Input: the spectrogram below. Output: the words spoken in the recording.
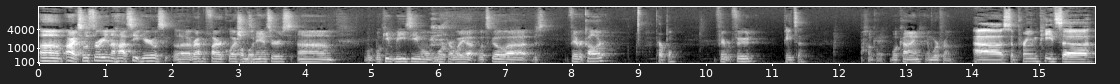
Um, all right, so let's throw you in the hot seat here. Let's uh, rapid fire questions Oh, and answers. Um, we'll, we'll keep it easy. We'll work our way up. Let's go. Uh, just favorite color, Purple favorite food. pizza. Okay, what kind and where from? Uh, Supreme pizza.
